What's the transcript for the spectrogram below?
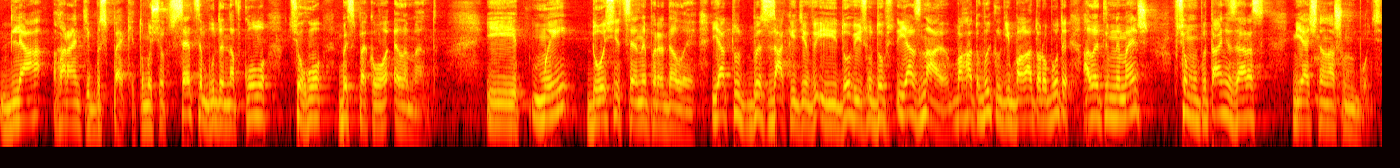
для гарантій безпеки, тому що все це буде навколо цього безпекового елементу. І ми досі це не передали. Я тут без закидів і до війську. До я знаю багато викликів, багато роботи, але тим не менш в цьому питанні зараз м'яч на нашому боці.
